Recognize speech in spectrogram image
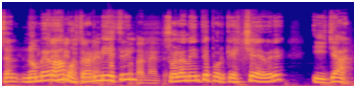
sea, no me vas a mostrar mithril solamente porque es chévere y ya.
